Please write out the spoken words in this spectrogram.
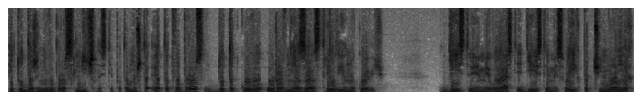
и тут даже не вопрос личности, потому что этот вопрос до такого уровня заострил Янукович действиями власти, действиями своих подчиненных,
